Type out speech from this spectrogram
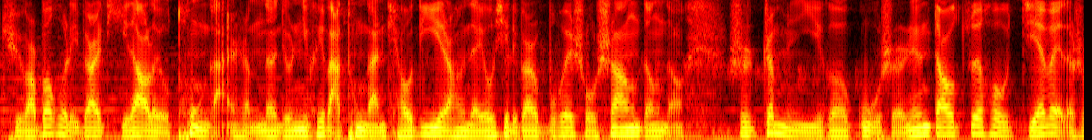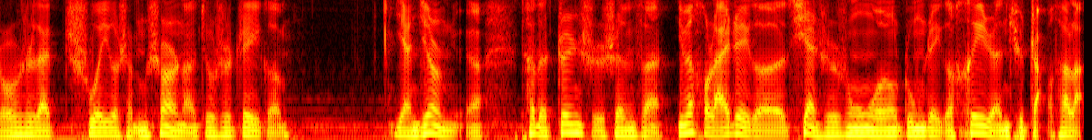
去玩，包括里边也提到了有痛感什么的，就是你可以把痛感调低，然后你在游戏里边不会受伤等等，是这么一个故事。因为到最后结尾的时候是在说一个什么事儿呢？就是这个。眼镜女她的真实身份，因为后来这个现实生活中这个黑人去找她了，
